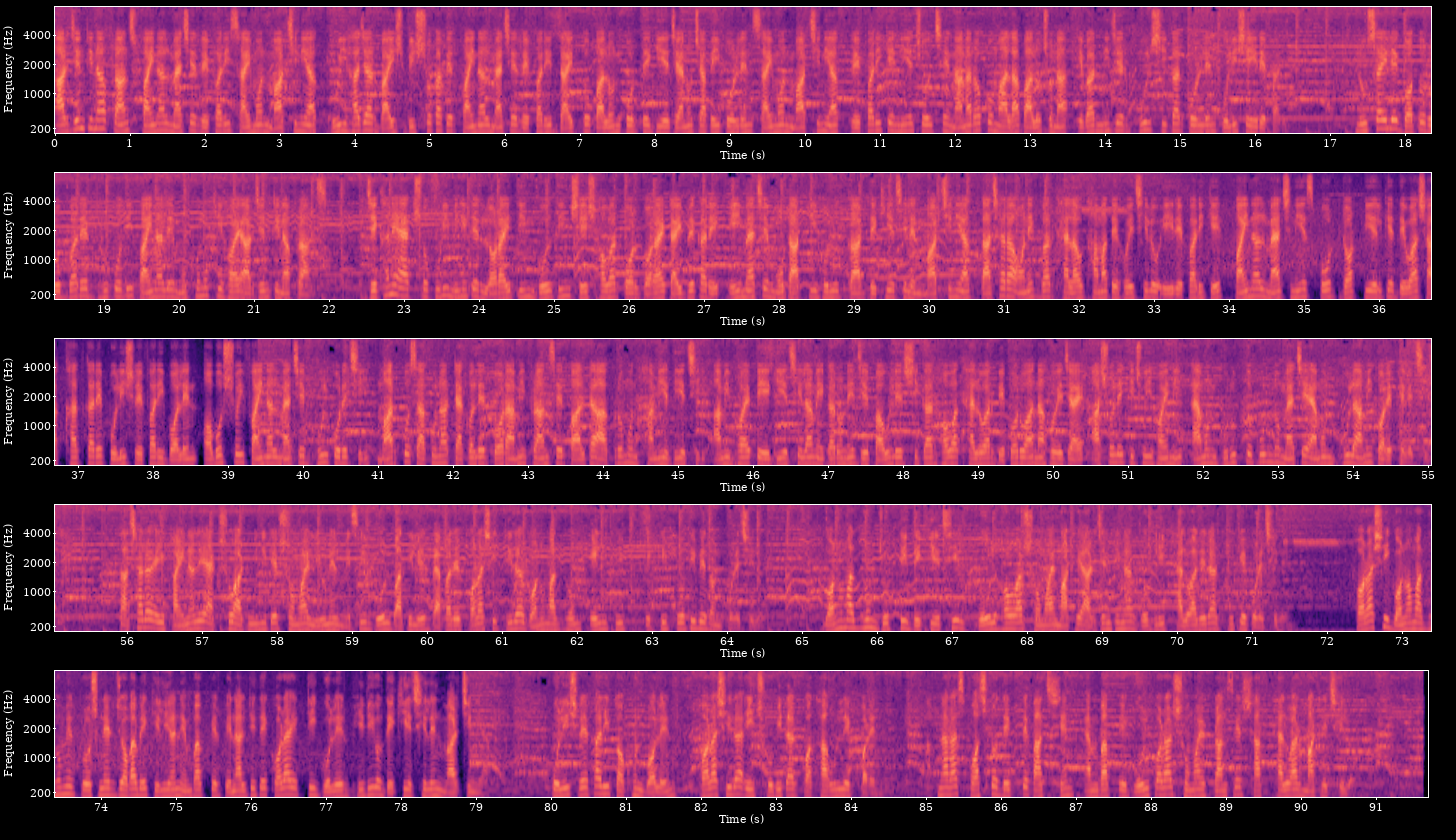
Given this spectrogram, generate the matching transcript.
Argentina, France final ম্যাচের referee Simon Marciniak দুই হাজার বাইশ বিশ্বকাপের ফাইনাল ম্যাচের রেফারির দায়িত্ব পালন করতে গিয়ে যেন চাপেই পড়লেন সাইমন মার্চিনিয়াক। রেফারিকে নিয়ে চলছে নানারকম আলাপ আলোচনা, এবার নিজের ভুল স্বীকার করলেন পুলিশ এই রেফারি। লুসাইলে গত রোববারের ধ্রুপদী ফাইনালে মুখোমুখি হয় আর্জেন্টিনা, ফ্রান্স। যেখানে একশো কুড়ি মিনিটের লড়াই তিন গোল তিন শেষ হওয়ার পর গড়ায় টাইব্রেকারে, এই ম্যাচে মোট আটটি হলুদ কার্ড দেখিয়েছিলেন মার্চিনিয়াক। তাছাড়া অনেকবার খেলাও থামাতে হয়েছিল এই রেফারিকে। ফাইনাল ম্যাচ নিয়ে স্পোর্ট ডট পিএলকে দেওয়া সাক্ষাৎকারে পুলিশ রেফারি বলেন, অবশ্যই ফাইনাল ম্যাচে ভুল করেছি। মার্কোস আকুনার ট্যাকলের পর আমি ফ্রান্সের পাল্টা আক্রমণ থামিয়ে দিয়েছি। আমি ভয় পেয়ে গিয়েছিলাম এ কারণে যে ফাউলের শিকার হওয়া খেলোয়াড় বেপরোয়া না হয়ে যায়। আসলে কিছুই হয়নি, এমন গুরুত্বপূর্ণ ম্যাচে এমন ভুল আমি করে ফেলেছি। তাছাড়া এই ফাইনালে একশো আট মিনিটের সময় লিওনেল মেসির গোল বাতিলের ব্যাপারে ফরাসি ক্রীড়া গণমাধ্যম এলিকুইপ একটি প্রতিবেদন করেছিল। গণমাধ্যম যুক্তি দেখিয়েছিল গোল হওয়ার সময় মাঠে আর্জেন্টিনার বদলি খেলোয়াড়েরা ঢুকে পড়েছিলেন। ফরাসি গণমাধ্যমের প্রশ্নের জবাবে কিলিয়ান এমবাপ্পের পেনাল্টিতে করা একটি গোলের ভিডিও দেখিয়েছিলেন মার্চিনিয়া। পুলিশ রেফারি তখন বলেন ফরাসিরা এই ছবিটার কথা উল্লেখ করেন। আপনারা স্পষ্ট দেখতে পাচ্ছেন অ্যাম্বাপ্পে গোল করার সময় ফ্রান্সের সাত খেলোয়াড় মাঠে ছিল।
